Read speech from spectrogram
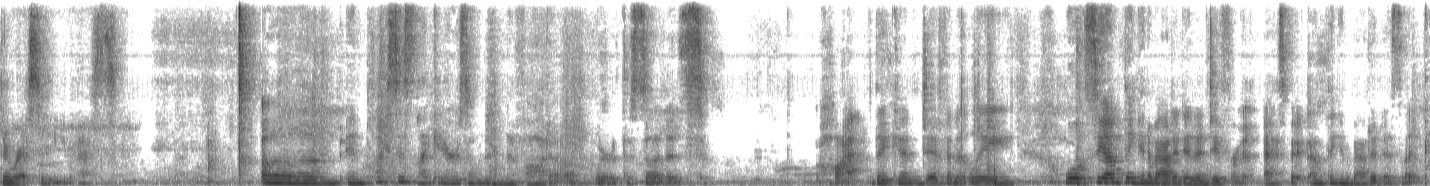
the rest of the U.S.? Um, in places like Arizona and Nevada, where the sun is hot, they can definitely. Well, see, I'm thinking about it in a different aspect. I'm thinking about it as like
